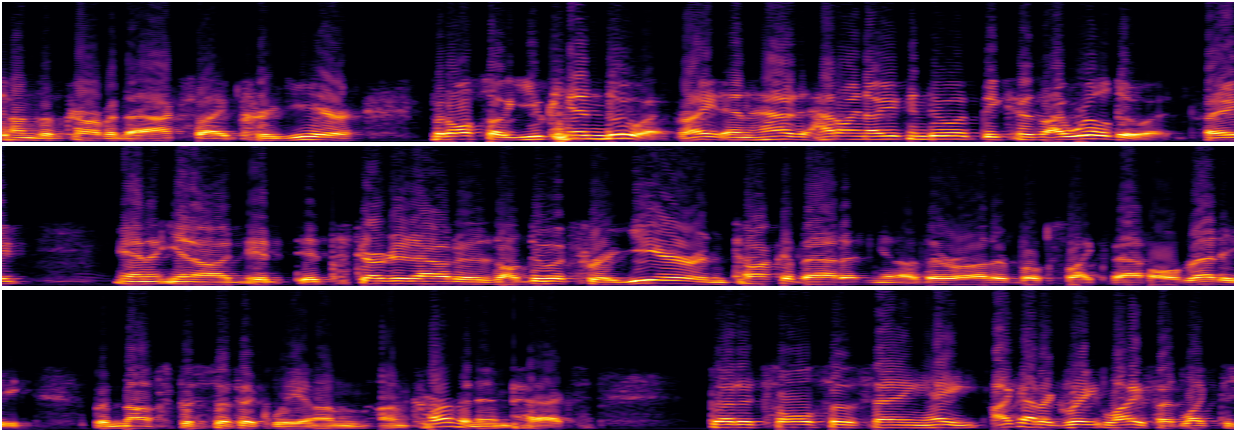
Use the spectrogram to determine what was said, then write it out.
tons of carbon dioxide per year but also you can do it right? And how how do i know you can do it? Because i will do it right and you know it it started out as I'll do it for a year and talk about it. You know there are other books like that already, but not specifically on on carbon impacts. But it's also saying, hey, I got a great life. I'd like to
